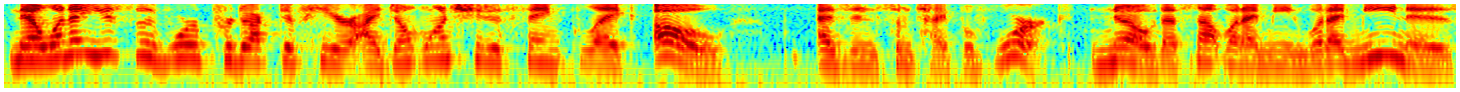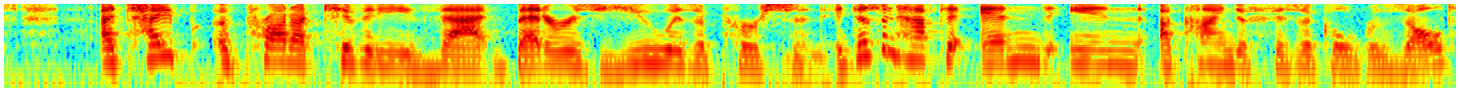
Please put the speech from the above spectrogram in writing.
Now, when I use the word productive here, I don't want you to think like, oh, as in some type of work. No, that's not what I mean. What I mean is a type of productivity that betters you as a person. It doesn't have to end in a kind of physical result.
